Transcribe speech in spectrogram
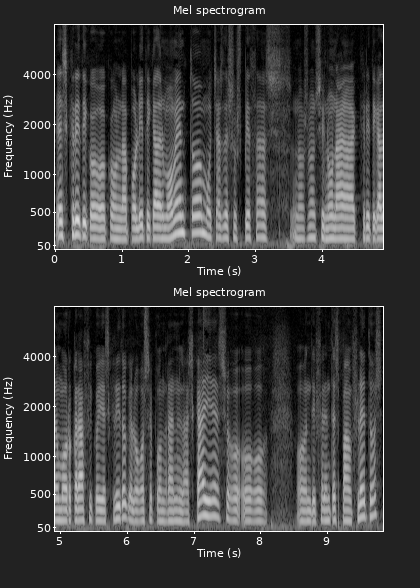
Es crítico con la política del momento, muchas de sus piezas no son sino una crítica de humor gráfico y escrito que luego se pondrán en las calles o, en diferentes panfletos.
